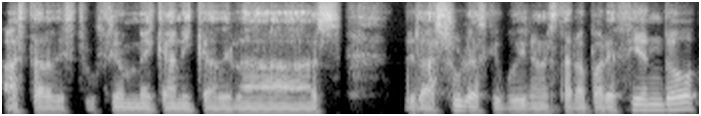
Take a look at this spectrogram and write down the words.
hasta la destrucción mecánica de las, de las suras que pudieran estar apareciendo,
